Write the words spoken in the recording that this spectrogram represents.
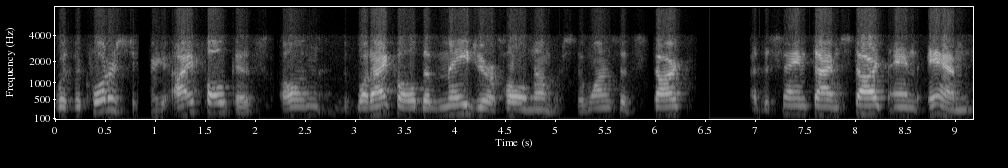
with the quarters theory, I focus on what I call the major whole numbers, the ones that start at the same time, start and end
